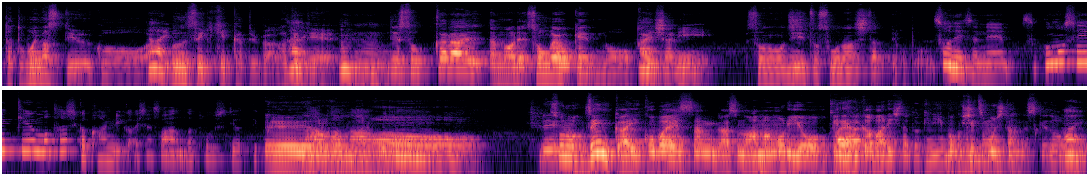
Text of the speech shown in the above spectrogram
だと思いますっていう、こう、あのはい。分析結果というかが出て、うん。で、そこから、あの、あれ、損害保険の会社にその事実を相談したってこと？そうですね。そこの請求も確か管理会社さんが通してやってくえれるー、なるほどのかなるほど。でその前回小林さんがその雨漏りを保険にリカバリーした時に僕質問したんですけど、はい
